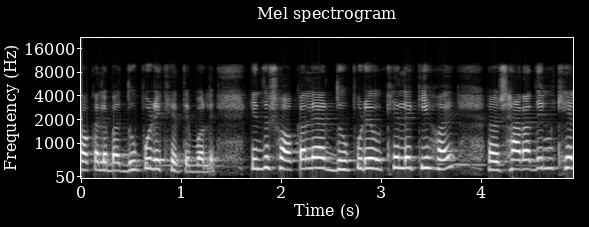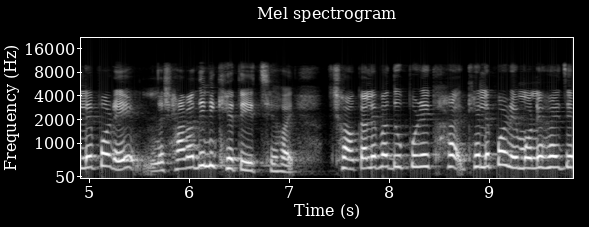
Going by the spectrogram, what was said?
সকালে বা দুপুরে খেতে বলে। কিন্তু সকালে আর দুপুরে খেলে কি হয়? সারাদিন খেলে পরে সারাদিনই খেতে ইচ্ছে হয়। সকালে বা দুপুরে খেলে পরে মনে হয় যে,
